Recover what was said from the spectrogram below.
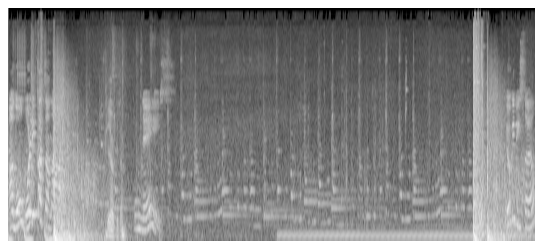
아 너무 멀리 갔잖아 기자. 오 네이스 여기도 있어요?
